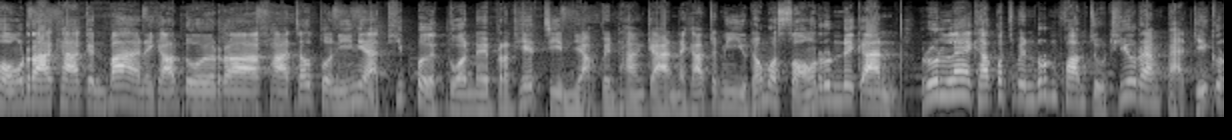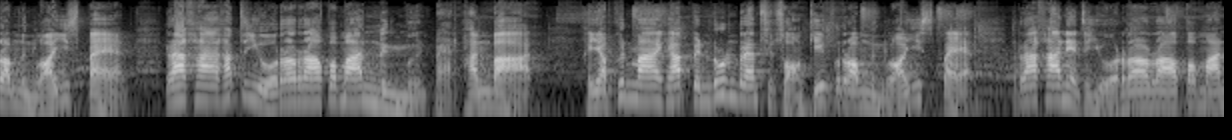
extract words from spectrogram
ของราคากันบ้างนะครับ โดยราคาเจ้าตัวนี้เนี่ยที่เปิดตัวในประเทศจีนอย่างเป็นทางการนะครับจะมีอยู่ทั้งหมด 2 รุ่นด้วยกัน รุ่นแรกครับก็จะเป็นรุ่นความจุที่แรม8 g b รอม128ราคาครับจะอยู่ราวๆประมาณ 18,000 บาท ขยับขึ้นมาครับเป็นรุ่นแรม 12กิกรอม128 ราคาเนี่ยจะอยู่ราวๆประมาณ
